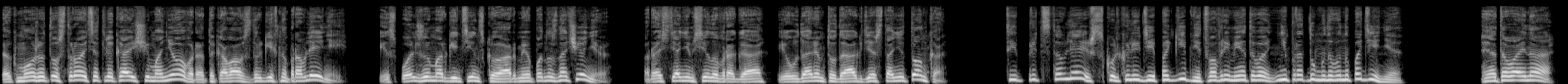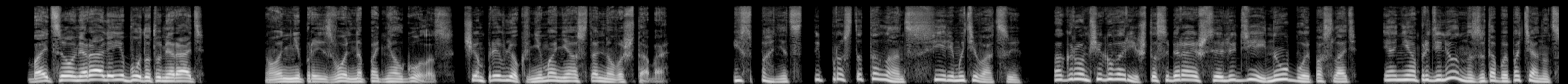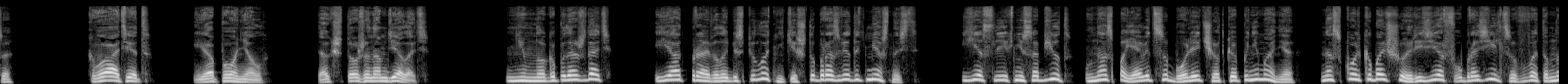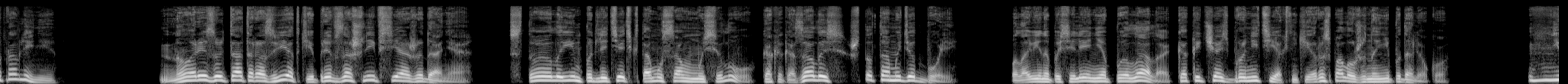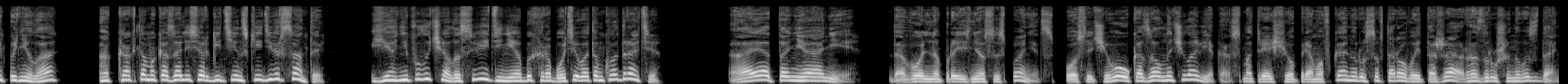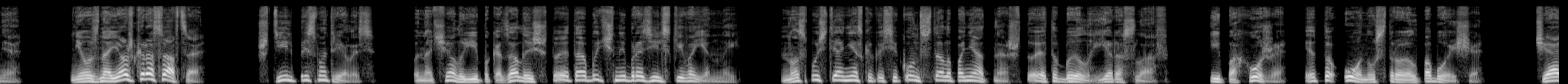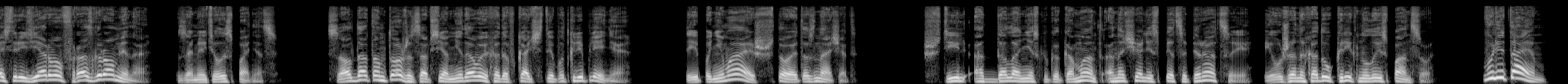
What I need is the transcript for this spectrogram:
Так может устроить отвлекающий маневр, атаковав с других направлений. Используем аргентинскую армию по назначению. Растянем силы врага и ударим туда, где станет тонко. Ты представляешь, сколько людей погибнет во время этого непродуманного нападения? Это война. Бойцы умирали и будут умирать. Он непроизвольно поднял голос, чем привлек внимание остального штаба. «Испанец, ты просто талант в сфере мотивации. Погромче говори, что собираешься людей на убой послать, и они определенно за тобой потянутся». «Хватит! Я понял. Так что же нам делать?» «Немного подождать. Я отправила беспилотники, чтобы разведать местность. Если их не собьют, у нас появится более четкое понимание, насколько большой резерв у бразильцев в этом направлении». Но результаты разведки превзошли все ожидания. Стоило им подлететь к тому самому селу, как оказалось, что там идет бой. Половина поселения пылала, как и часть бронетехники, расположенной неподалеку. «Не поняла. А как там оказались аргентинские диверсанты? Я не получала сведений об их работе в этом квадрате». «А это не они», — довольно произнес испанец, после чего указал на человека, смотрящего прямо в камеру со второго этажа разрушенного здания. «Не узнаешь красавца?» Штиль присмотрелась. Поначалу ей показалось, что это обычный бразильский военный. Но спустя несколько секунд стало понятно, что это был Ярослав. И, похоже, это он устроил побоище. «Часть резервов разгромлена», — заметил испанец. «Солдатам тоже совсем не до выхода в качестве подкрепления. Ты понимаешь, что это значит?» Штиль отдала несколько команд о начале спецоперации и уже на ходу крикнула испанцу. «Вылетаем!»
